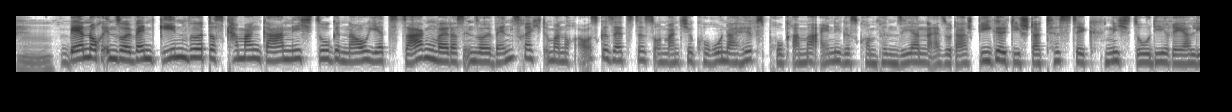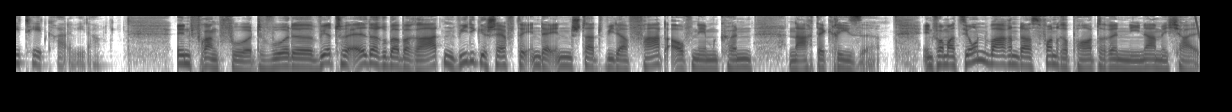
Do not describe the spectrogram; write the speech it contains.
mhm. wer noch insolvent gehen wird, das kann man gar nicht so genau jetzt sagen, weil das Insolvenzrecht immer noch ausgesetzt ist und manche Corona-Hilfsprogramme einiges kompensieren. Also da spiegelt die Statistik nicht so die Realität gerade wieder. In Frankfurt wurde virtuell darüber beraten, wie die Geschäfte in der Innenstadt wieder Fahrt aufnehmen können nach der Krise. Informationen waren das von Reporterin Nina Michalk.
